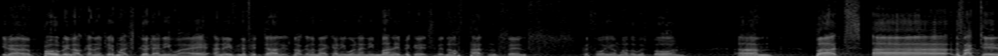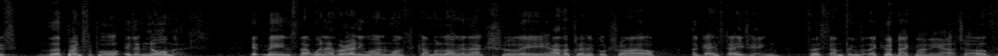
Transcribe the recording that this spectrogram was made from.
you know, probably not going to do much good anyway, and even if it does, it's not going to make anyone any money because it's been off patent since before your mother was born. Um, but uh, the fact is, the principle is enormous. It means that whenever anyone wants to come along and actually have a clinical trial against aging for something that they could make money out of,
